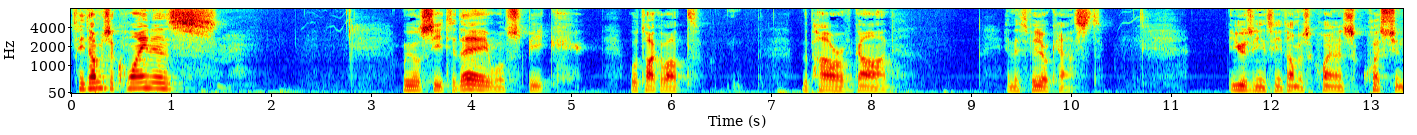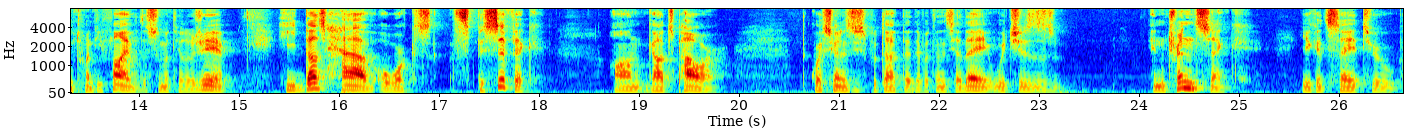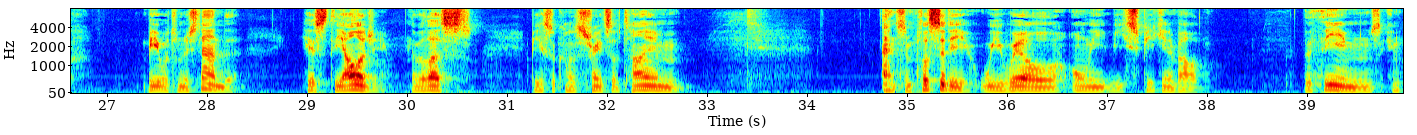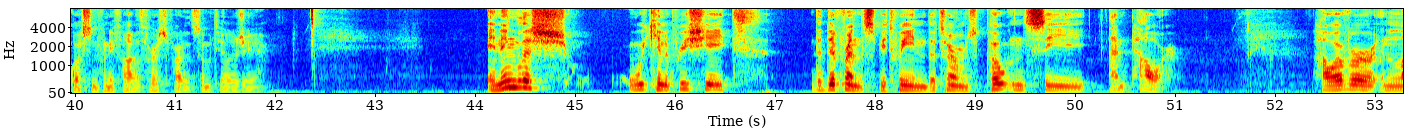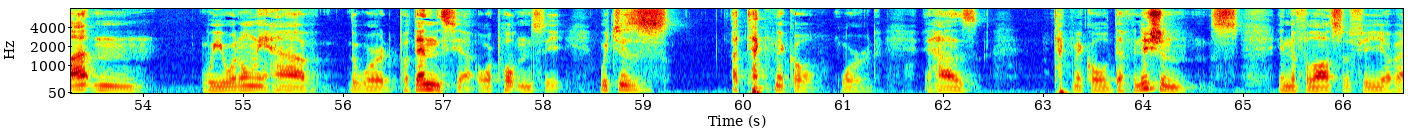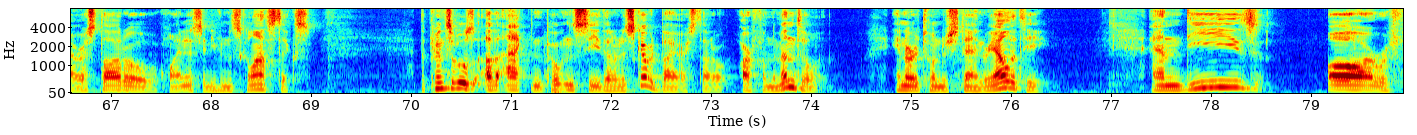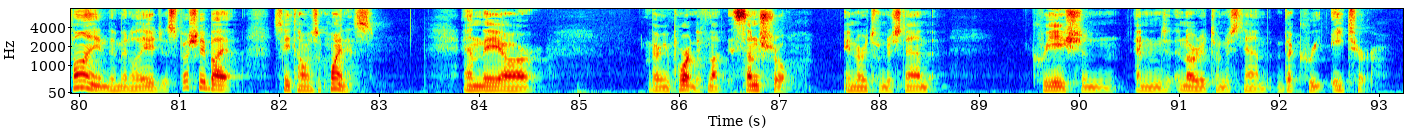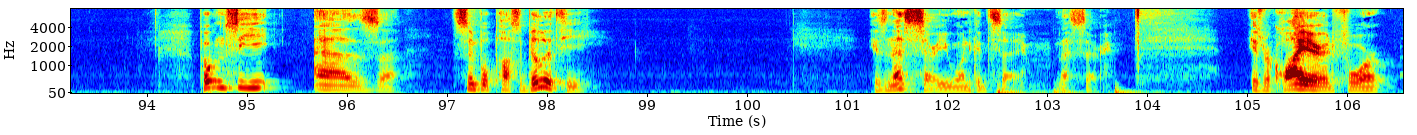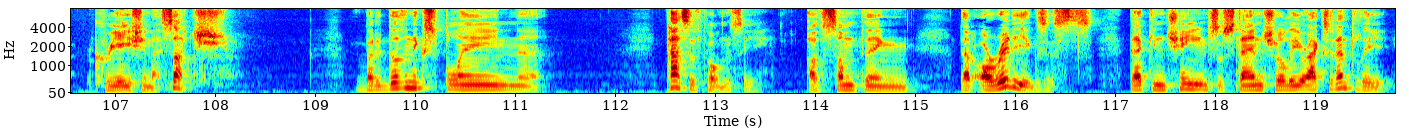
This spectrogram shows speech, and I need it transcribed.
St. Thomas Aquinas, we will see today, we'll speak, we'll talk about the power of God in this videocast using St. Thomas Aquinas question 25 of the Summa Theologiae. He does have a work specific on God's power, the Quaestiones Disputatae de Potentia Dei, which is intrinsic, you could say, to be able to understand his theology. Nevertheless, because of constraints of time and simplicity, we will only be speaking about the themes in question 25 of the first part of the Summa Theologiae. In English, we can appreciate the difference between the terms potency and power. However, in Latin, we would only have the word potentia or potency, which is a technical word. It has technical definitions in the philosophy of Aristotle, Aquinas, and even the scholastics. The principles of act and potency that are discovered by Aristotle are fundamental in order to understand reality. And these are refined in the Middle Ages, especially by St. Thomas Aquinas. And they are very important, if not essential, in order to understand creation and in order to understand the creator. Potency as simple possibility is necessary, one could say, necessary, is required for creation as such, but it doesn't explain passive potency of something that already exists that can change substantially or accidentally,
